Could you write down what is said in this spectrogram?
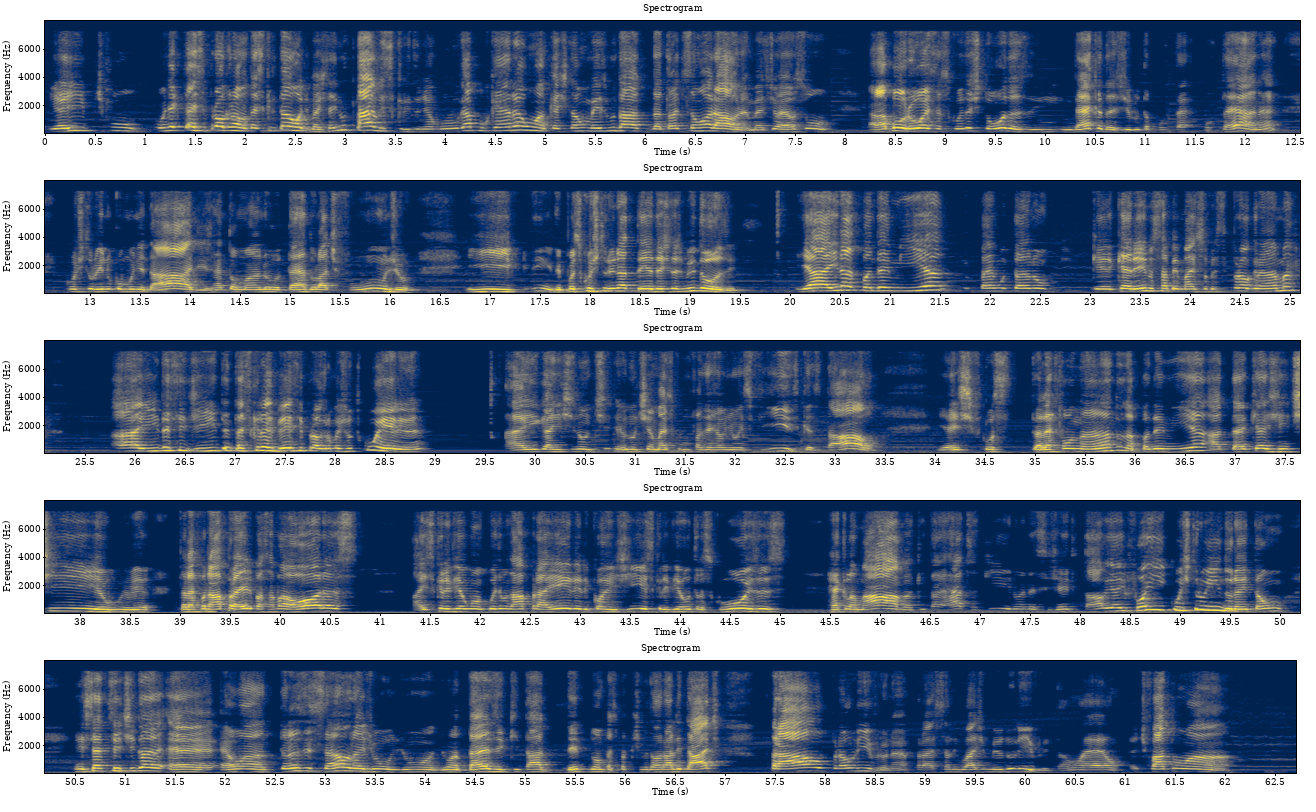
E aí, tipo, onde é que tá esse programa? Tá escrito aonde? Mas aí não estava escrito em algum lugar porque era uma questão mesmo da, da tradição oral, né? Mas Joelson elaborou essas coisas todas em, em décadas de luta por, por, terra, né? Construindo comunidades, retomando terra do latifúndio e, e depois construindo a T desde 2012. E aí na pandemia, perguntando, querendo saber mais sobre esse programa, aí decidi tentar escrever esse programa junto com ele, né? Aí a gente não eu não tinha mais como fazer reuniões físicas e tal. E a gente ficou telefonando na pandemia até que a gente eu, eu telefonava para ele, passava horas, aí escrevia alguma coisa, mandava para ele, ele corrigia, escrevia outras coisas, reclamava que tá errado isso aqui, não é desse jeito e tal. E aí foi construindo, né? Então, em certo sentido, é, é, é uma transição né, de, um, de, de uma tese que está dentro de uma perspectiva da oralidade para o livro, né? Para essa linguagem meio do livro. Então é, é de fato uma,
